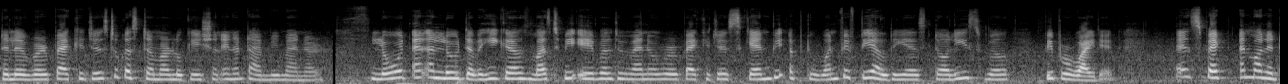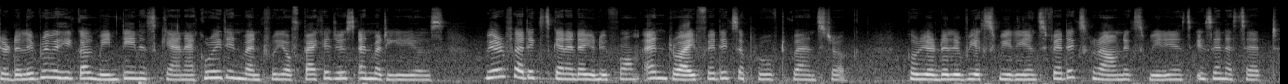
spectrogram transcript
deliver packages to customer location in a timely manner. Load and unload the vehicle must be able to maneuver packages can be up to 150 LDS. Dollies will be provided. Inspect and monitor delivery vehicle, maintain and scan accurate inventory of packages and materials. Wear FedEx Canada uniform and drive FedEx approved van truck. Courier delivery experience, FedEx ground experience is an asset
